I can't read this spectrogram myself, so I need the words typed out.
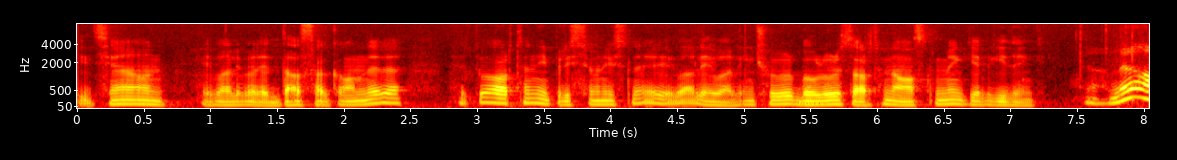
Տիցյան եւ այլ այլ դասականները, հետո արդեն իմպրեսիոնիստներ եւ այլ այլ, ինչ որ բոլորս արդեն անցնում ենք եւ գիտենք։ Նրա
